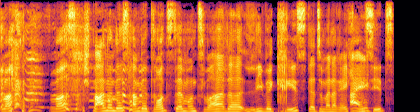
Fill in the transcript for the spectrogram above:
was Spannendes haben wir trotzdem, und zwar der liebe Chris, der zu meiner Rechten Hi. sitzt,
